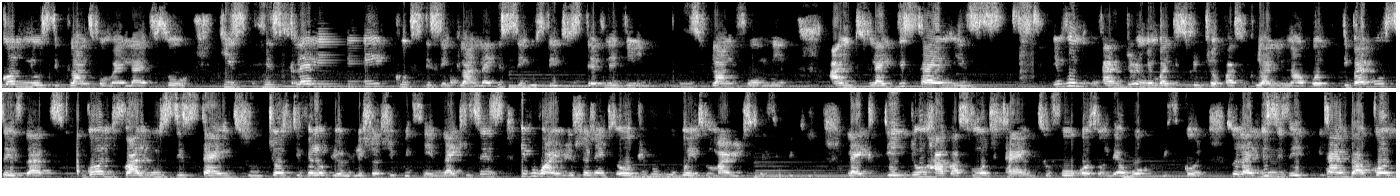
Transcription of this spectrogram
God knows the plans for my life. So He's He's clearly puts this in plan. Like this single stage is definitely in His plan for me. And like this time is even I don't remember the scripture particularly now, but the Bible says that God values this time to just develop your relationship with Him. Like He says, people who are in relationships or people who go into marriage specifically, like they don't have as much time to focus on their work with God. So like this is a time that God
